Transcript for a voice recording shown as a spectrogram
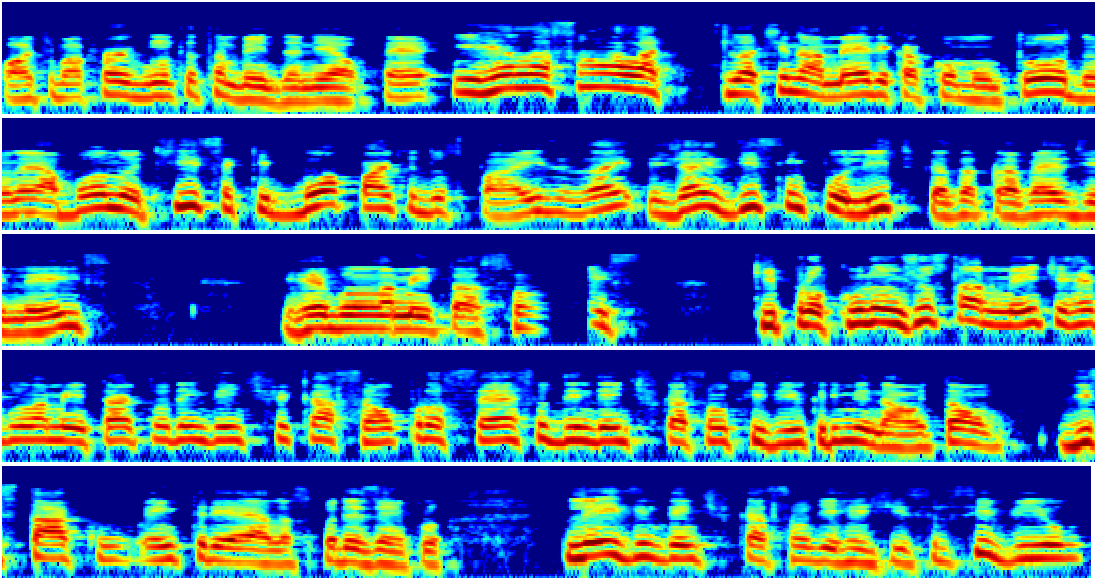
Ótima pergunta também, Daniel. É, em relação à Latinoamérica como um todo, né, a boa notícia é que boa parte dos países já existem políticas através de leis e regulamentações que procuram justamente regulamentar toda a identificação, o processo de identificação civil criminal. Então, destaco entre elas, por exemplo, leis de identificação de registro civil,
